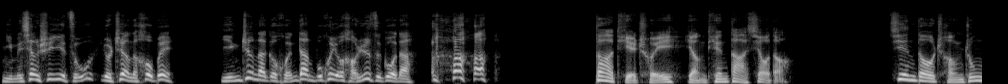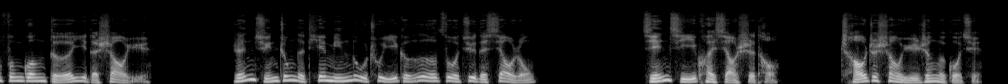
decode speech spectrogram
你们项氏一族有这样的后辈，嬴政那个混蛋不会有好日子过的。”哈哈！大铁锤仰天大笑道。见到场中风光得意的少羽，人群中的天明露出一个恶作剧的笑容，捡起一块小石头，朝着少羽扔了过去。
